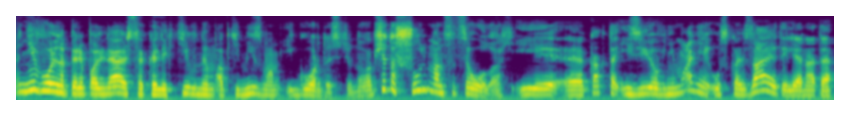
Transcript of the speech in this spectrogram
невольно переполняешься коллективным оптимизмом и гордостью. Но вообще-то Шульман социолог, и э, как-то из ее внимания ускользает, или она, это,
